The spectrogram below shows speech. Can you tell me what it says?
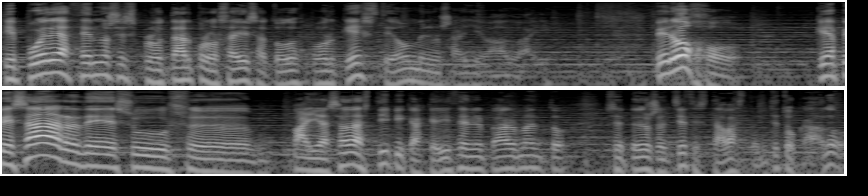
que puede hacernos explotar por los aires a todos porque este hombre nos ha llevado ahí. Pero ojo, que a pesar de sus eh, payasadas típicas que dice en el Parlamento, Pedro Sánchez está bastante tocado.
